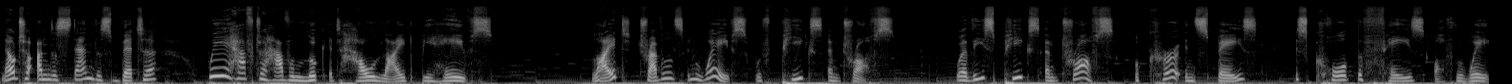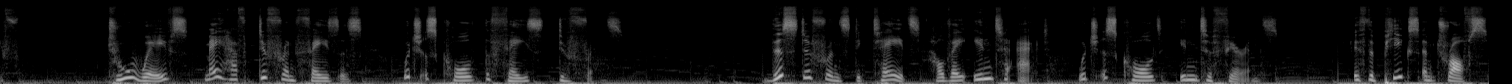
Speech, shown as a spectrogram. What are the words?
Now, to understand this better, we have to have a look at how light behaves. Light travels in waves with peaks and troughs. Where these peaks and troughs occur in space is called the phase of the wave. Two waves may have different phases, which is called the phase difference. This difference dictates how they interact, which is called interference. If the peaks and troughs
